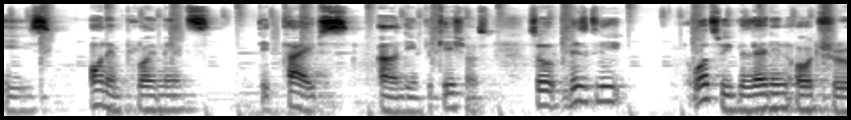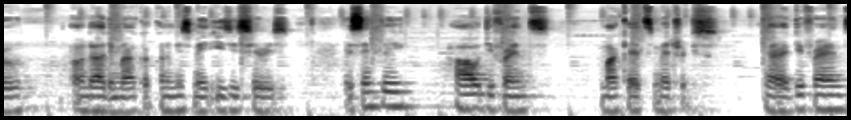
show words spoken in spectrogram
is unemployment the types and the implications. So basically what we've been learning all through under the macroeconomics made easy series is simply how different market metrics there are different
